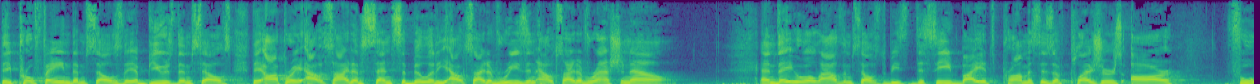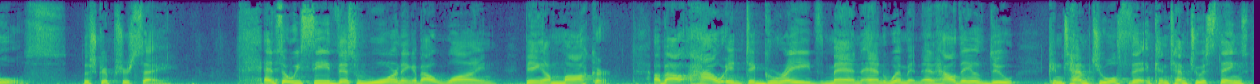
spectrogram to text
They profane themselves, they abuse themselves, they operate outside of sensibility, outside of reason, outside of rationale. And they who allow themselves to be deceived by its promises of pleasures are fools the scriptures say. And so we see this warning about wine being a mocker, about how it degrades men and women, and how they do contemptuous, contemptuous things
